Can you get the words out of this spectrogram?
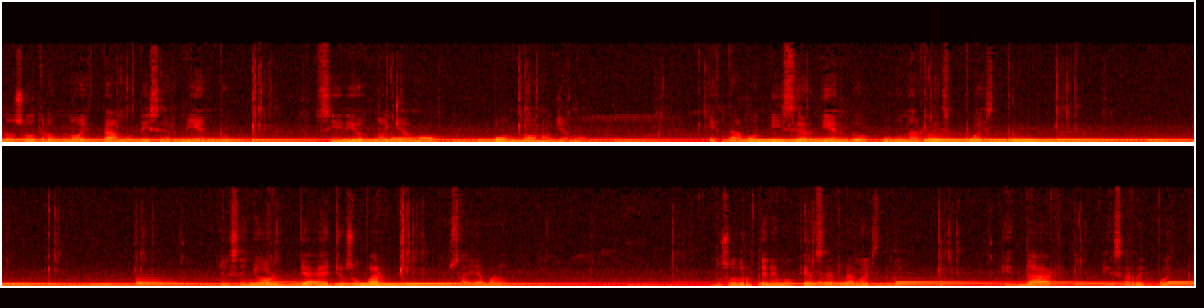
Nosotros no estamos discerniendo si Dios nos llamó o no nos llamó. Estamos discerniendo una respuesta El Señor ya ha hecho su parte, nos ha llamado. Nosotros tenemos que hacer la nuestra, es dar esa respuesta.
